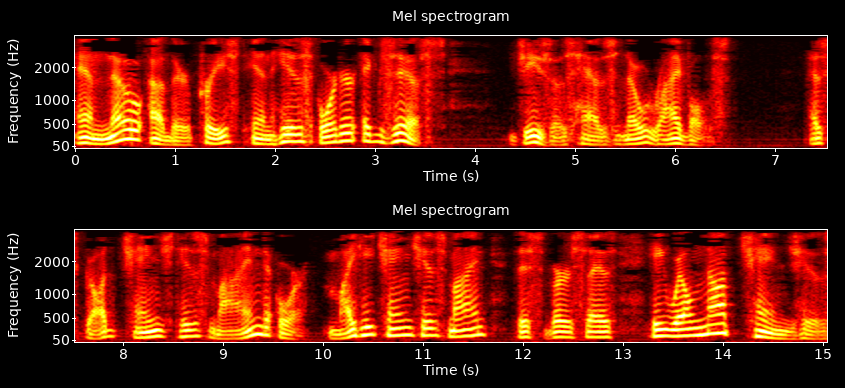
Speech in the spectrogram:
And no other priest in His order exists. Jesus has no rivals. Has God changed His mind or might he change his mind? This verse says, he will not change his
